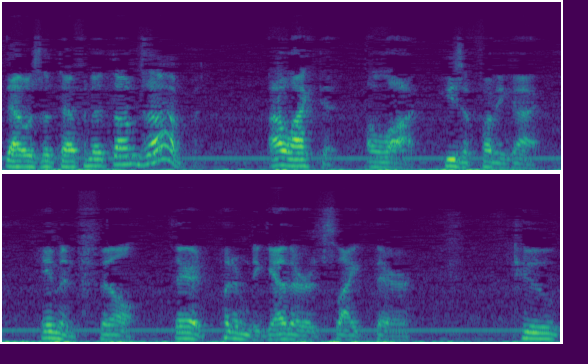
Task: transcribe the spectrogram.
That was a definite thumbs up. I liked it a lot. He's a funny guy. Him and Phil, they had put them together. It's like they're two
